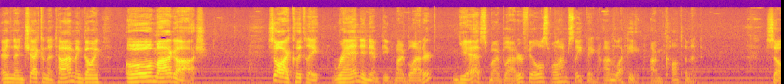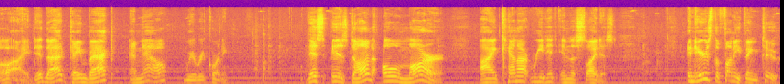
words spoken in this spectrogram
and then checking the time and going, oh my gosh. So I quickly ran and emptied my bladder. Yes, my bladder fills while I'm sleeping. I'm lucky. I'm continent. So I did that, came back, and now we're recording. This is Don Omar. I cannot read it in the slightest. And here's the funny thing, too.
